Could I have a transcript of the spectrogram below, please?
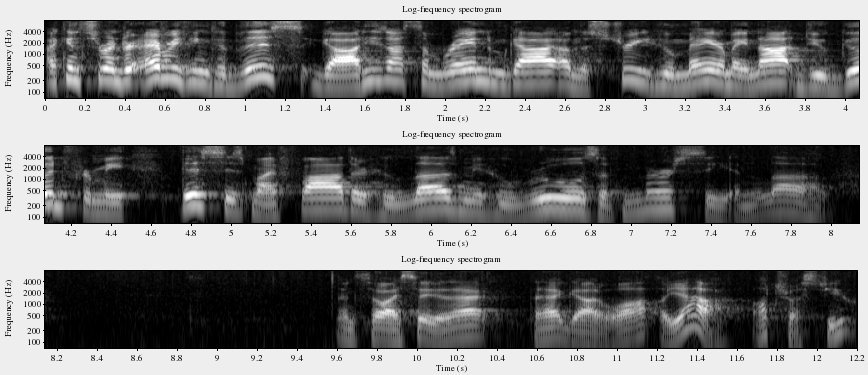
I can surrender everything to this God. He's not some random guy on the street who may or may not do good for me. This is my Father who loves me, who rules of mercy and love. And so I say to that, that God, well, yeah, I'll trust you.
